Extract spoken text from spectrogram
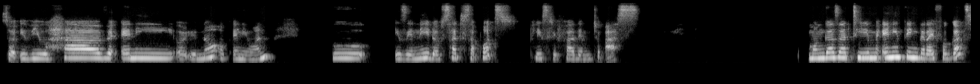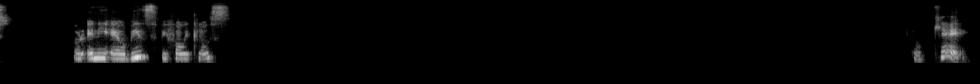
So if you have any or you know of anyone who is in need of such support, please refer them to us. Mwangaza team, anything that I forgot or any AOBs before we close? Okay.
